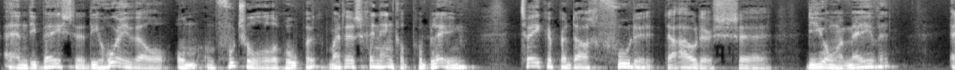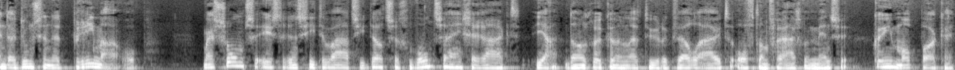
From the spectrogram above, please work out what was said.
En die beesten, die hoor je wel om, om voedsel roepen, maar dat is geen enkel probleem. Twee keer per dag voeden de ouders die jonge meeuwen. En daar doen ze het prima op. Maar soms is er een situatie dat ze gewond zijn geraakt. Ja, dan rukken we natuurlijk wel uit. Of dan vragen we mensen, kun je hem oppakken,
